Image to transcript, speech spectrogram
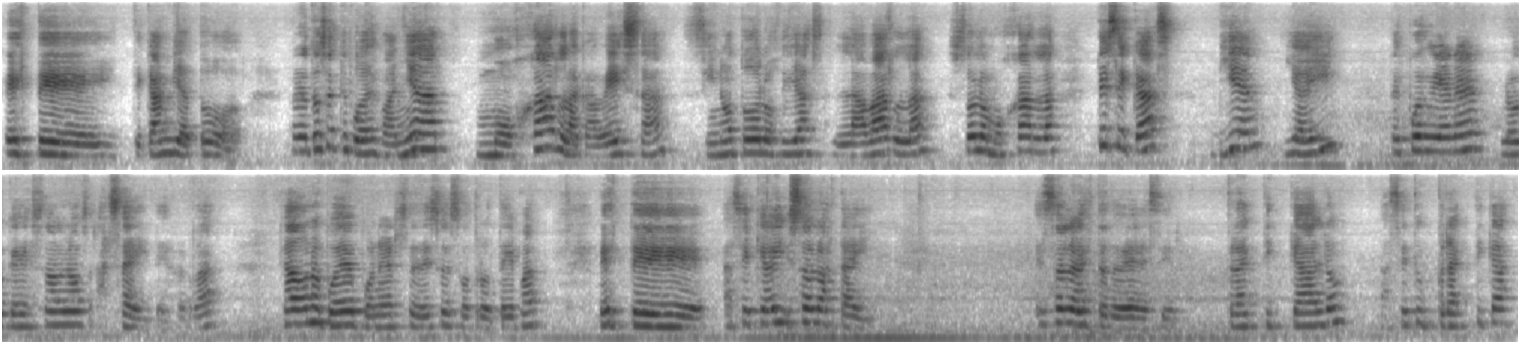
Este, y te cambia todo. Pero entonces te podés bañar, mojar la cabeza, si no todos los días lavarla, solo mojarla, te secas bien y ahí después viene lo que son los aceites, ¿verdad? Cada uno puede ponerse, de eso es otro tema. Este, así que hoy solo hasta ahí. Solo esto te voy a decir. Practicalo, hace tu práctica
